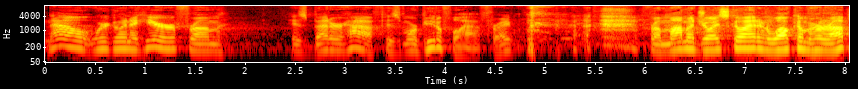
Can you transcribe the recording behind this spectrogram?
Now we're going to hear from his better half, his more beautiful half, right? from Mama Joyce. Go ahead and welcome her up.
